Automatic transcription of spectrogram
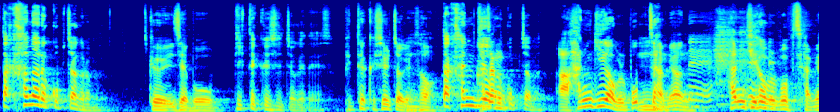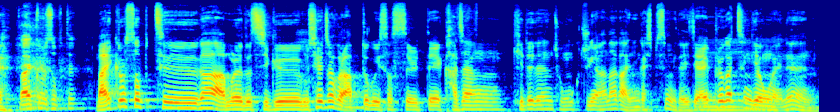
딱 하나를 꼽자 그러면 그 이제 뭐 빅테크 실적에 대해서 빅테크 실적에서 딱 한 기업을 가장- 꼽자면 아 한 기업을 뽑자면 네. 한 기업을 뽑자면 마이크로소프트 마이크로소프트가 아무래도 지금 실적을 앞두고 있었을 때 가장 기대되는 종목 중에 하나가 아닌가 싶습니다. 이제 애플 같은 경우에는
